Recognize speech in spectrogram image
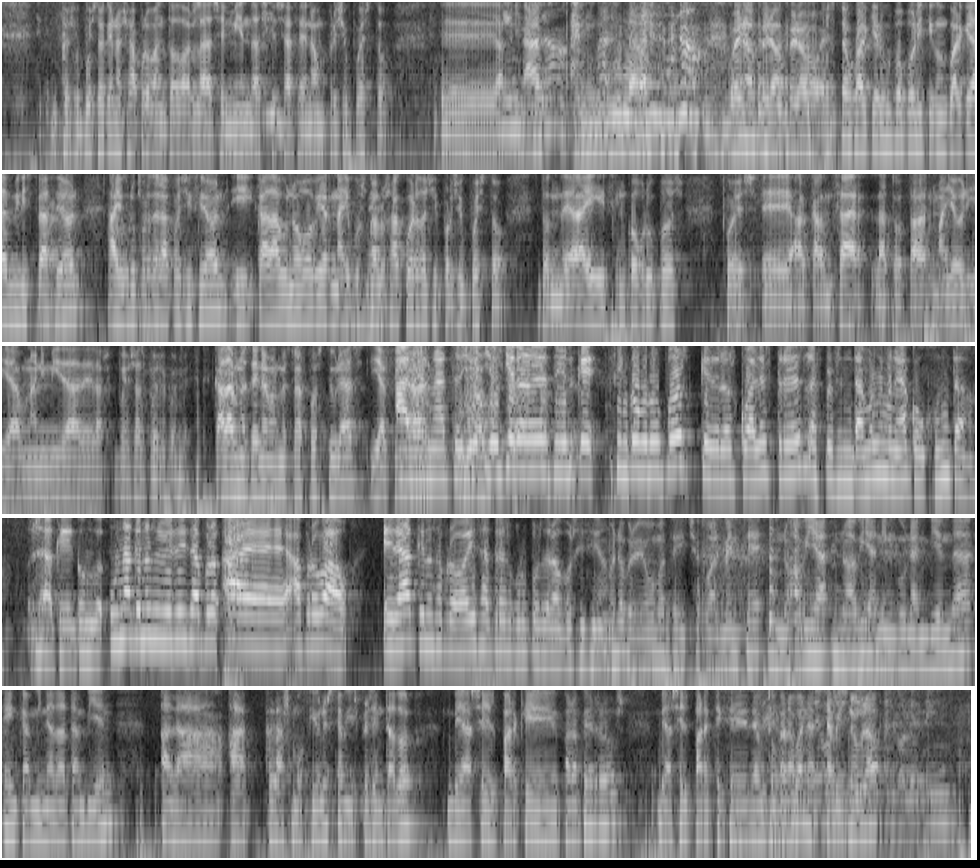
por supuesto que no se aprueban todas las enmiendas que se hacen a un presupuesto. Eh, al final, Ninguna. bueno, pero, pero esto cualquier grupo político en cualquier administración hay grupos de la oposición y cada uno gobierna y busca los acuerdos y por supuesto donde hay cinco grupos pues eh, alcanzar la total mayoría, unanimidad de las cosas, pues, pues, cada uno tenemos nuestras posturas y al A final... ver, Nacho, yo, yo quiero decir que cinco grupos, que de los cuales tres las presentamos de manera conjunta. O sea, que con una que nos hubieseis apro- eh, aprobado era que nos aprobáis a tres grupos de la oposición. Bueno, pero yo como te he dicho igualmente, no había, no había ninguna enmienda encaminada también a, la, a, a las mociones que habéis presentado, véase el parque para perros, véase el parque que- de autocaravanas que habéis nombrado,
